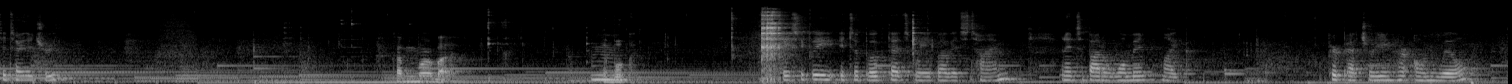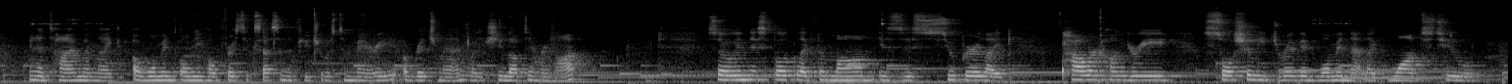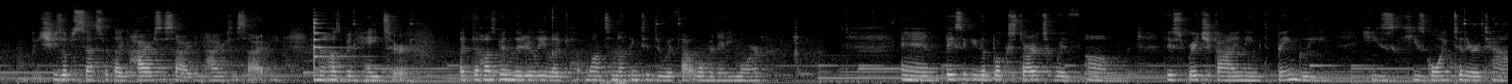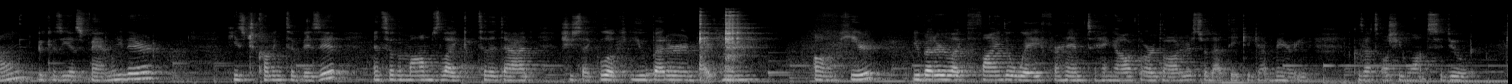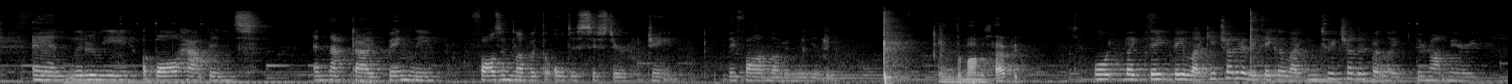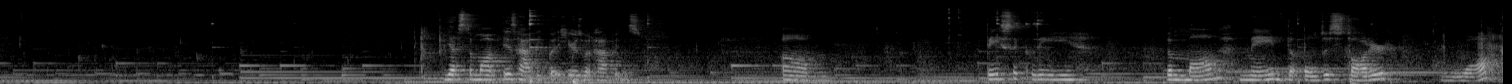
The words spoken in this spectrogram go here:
To tell you the truth. Tell me more about it. The Mm. book. basically it's a book that's way above its time and it's about a woman like perpetuating her own will in a time when like a woman's only hope for success in the future was to marry a rich man whether she loved him or not so in this book like the mom is this super like power hungry socially driven woman that like wants to she's obsessed with like higher society higher society and the husband hates her like the husband literally like wants nothing to do with that woman anymore. And basically the book starts with um, this rich guy named Bingley. He's he's going to their town because he has family there. He's coming to visit, and so the mom's like to the dad, she's like, "Look, you better invite him um, here. You better like find a way for him to hang out with our daughters so that they could get married, because that's all she wants to do." And literally, a ball happens and that guy Bingley falls in love with the oldest sister Jane. They fall in love immediately. And the mom is happy. Well, like they they like each other, they take a liking to each other, but like they're not married. Yes, the mom is happy, but here's what happens. Um basically the mom made the oldest daughter walk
